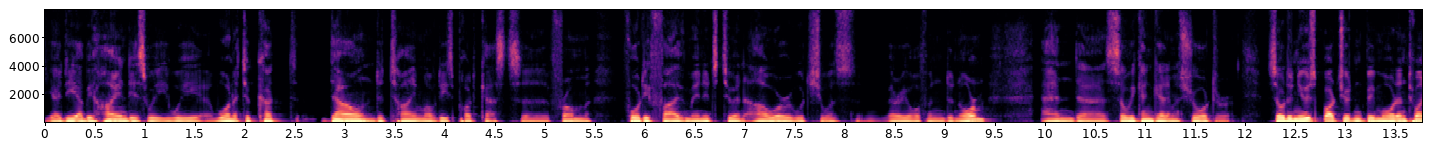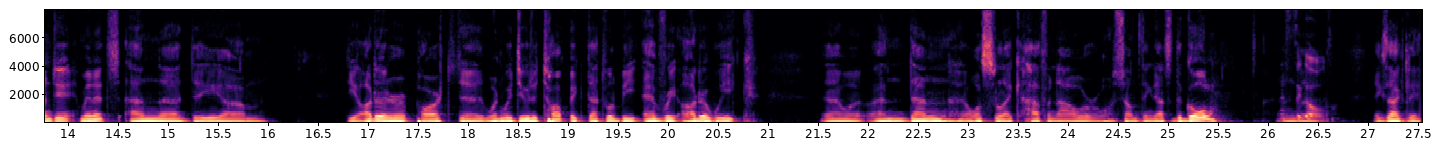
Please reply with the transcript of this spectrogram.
the idea behind this. We we wanted to cut down the time of these podcasts uh, from 45 minutes to an hour, which was very often the norm. And uh, so we can get them shorter. So the news part shouldn't be more than 20 minutes. And uh, the um, the other part, uh, when we do the topic, that will be every other week. Uh, and then also like half an hour or something. That's the goal. That's And, the uh, goal. exactly.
